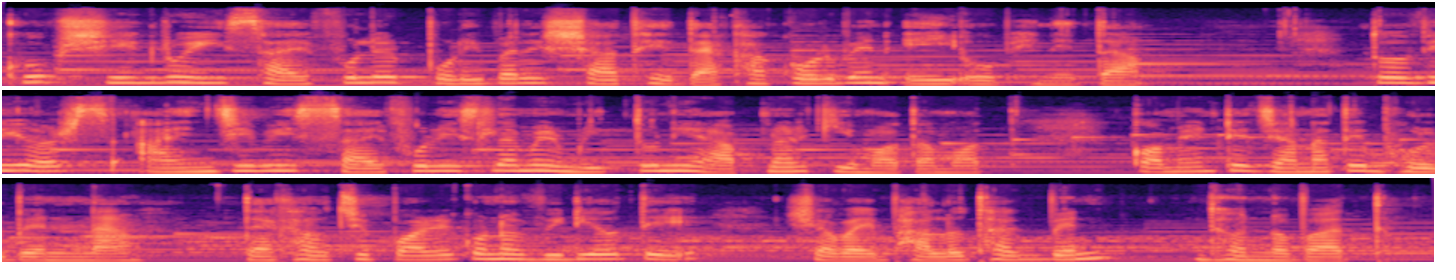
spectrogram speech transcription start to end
খুব শীঘ্রই সাইফুলের পরিবারের সাথে দেখা করবেন এই অভিনেতা। তো ভিউয়ার্স, আইনজীবী সাইফুল ইসলামের মৃত্যু নিয়ে আপনার কি মতামত? কমেন্টে জানাতে ভুলবেন না। দেখা হচ্ছে পরের কোনো ভিডিওতে। সবাই ভালো থাকবেন। ধন্যবাদ।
